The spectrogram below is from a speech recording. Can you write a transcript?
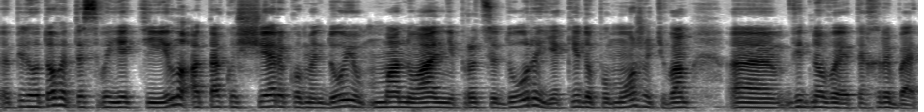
Е, підготовити своє тіло, а також ще рекомендую мануальні процедури, які допоможуть вам е, відновити хребет.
